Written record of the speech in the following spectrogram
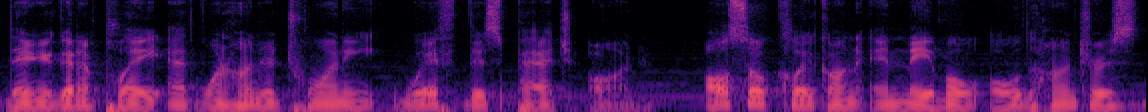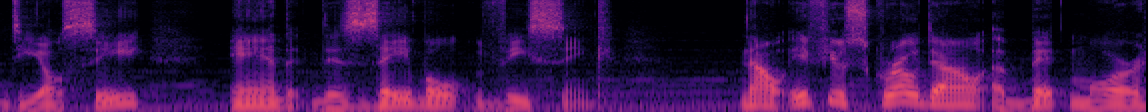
then you're gonna play at 120 with this patch on. Also click on Enable Old Hunters DLC and Disable VSync. Now, if you scroll down a bit more,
